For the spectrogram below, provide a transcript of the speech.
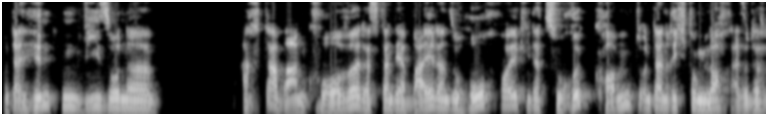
und dann hinten wie so eine Achterbahnkurve, dass dann der Ball dann so hochrollt, wieder zurückkommt und dann Richtung Loch. Also da,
